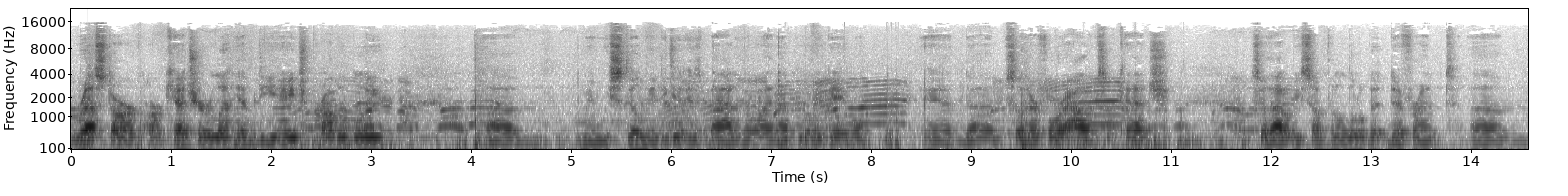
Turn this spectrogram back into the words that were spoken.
rest our, our catcher, let him DH probably. Um, I mean, we still need to get his bat in the lineup, Willie Gable, and um, so therefore Alex will catch. So that'll be something a little bit different. Um,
